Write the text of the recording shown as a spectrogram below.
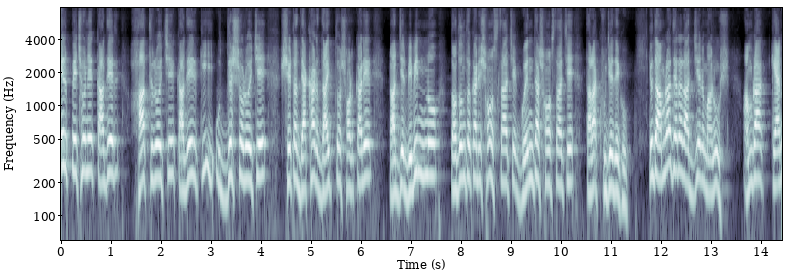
এর পেছনে কাদের হাত রয়েছে, কাদের কি উদ্দেশ্য রয়েছে, সেটা দেখার দায়িত্ব সরকারের। রাজ্যের বিভিন্ন তদন্তকারী সংস্থা আছে, গোয়েন্দা সংস্থা আছে, তারা খুঁজে দেখুক। কিন্তু আমরা যারা রাজ্যের মানুষ, আমরা কেন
